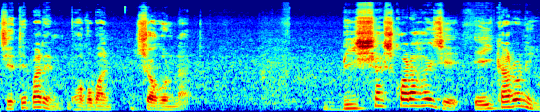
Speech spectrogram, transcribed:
যেতে পারেন ভগবান জগন্নাথ। বিশ্বাস করা হয় যে এই কারণেই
